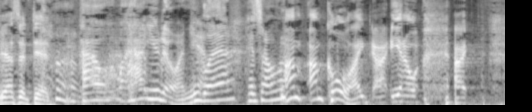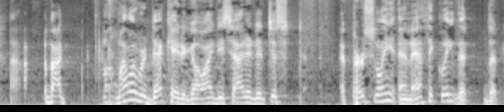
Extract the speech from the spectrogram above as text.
Yes, it did. How how you doing? You glad it's over? I'm I'm cool. I, I you know, I about well over a decade ago, I decided to just uh, personally and ethically that that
